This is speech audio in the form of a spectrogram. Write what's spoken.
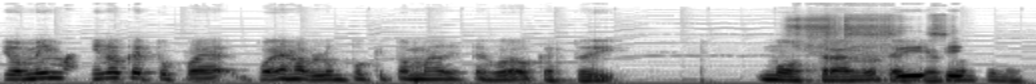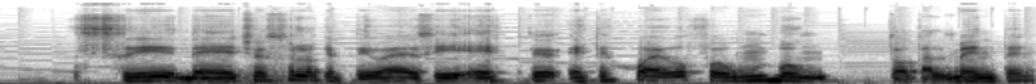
yo me imagino que tú puedes, puedes hablar un poquito más de este juego que estoy mostrándote Sí, aquí sí. Sí, de hecho eso es lo que te iba a decir. Este, este juego fue un boom totalmente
